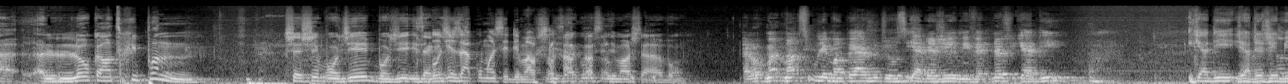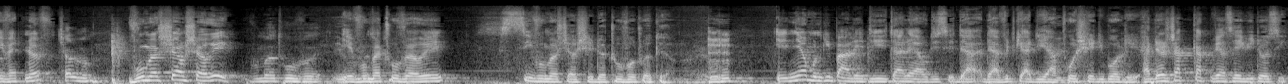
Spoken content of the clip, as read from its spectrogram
euh, l'eau en tripon. Chercher bon Dieu, bon Dieu, ils Bon Dieu a commencé des marches. Ils ont commencé des marches là, bon. Alors, ma- ma- si vous voulez m'en faire ajouter aussi, il y a des Jérémie 29 qui a dit, il a dit, il y a des Jérémie 29, vous me chercherez. Vous me trouverez. Et vous me trouverez si vous me cherchez de tout votre cœur. Mhm. Et il y a un monde qui parlait dit tout à l'heure, dit, c'est Da- David qui a dit approchez du bon Dieu. Il y a Jacques 4, verset 8 aussi.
